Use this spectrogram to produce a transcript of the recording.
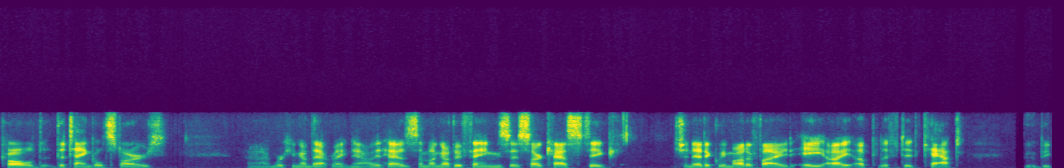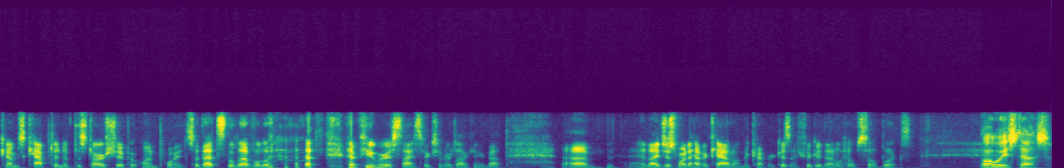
called The Tangled Stars. Uh, I'm working on that right now. It has, among other things, a sarcastic, genetically modified AI uplifted cat who becomes captain of the starship at one point. So that's the level of, of humorous science fiction we're talking about. Um, and I just want to have a cat on the cover because I figure that'll help sell books. Always does.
